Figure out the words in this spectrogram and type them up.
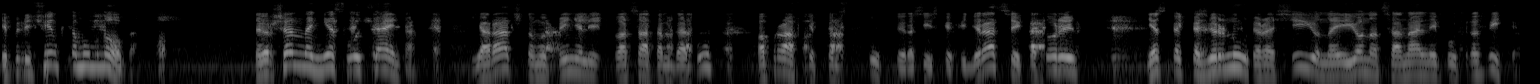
И причин к тому много. Совершенно не случайно. Я рад, что мы приняли в 2020 году поправки в Конституции Российской Федерации, которые несколько вернули Россию на ее национальный путь развития.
